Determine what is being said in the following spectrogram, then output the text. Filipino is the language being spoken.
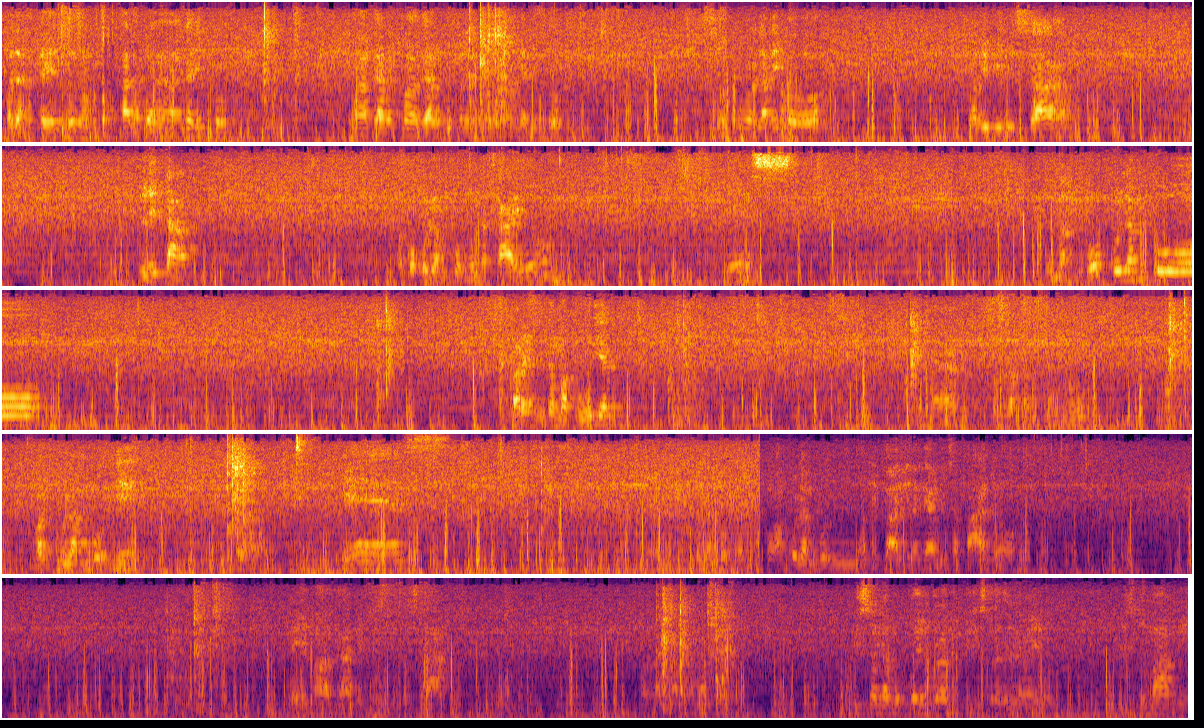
wala ka tayo no? Akala ko na ganito. Mga gamit, mga gamit ko pala mga ganito. So, kung wala ito, mabibilis sa litap. Makukulang po muna tayo. Yes. Tumakbo ko lang po. Para hindi ka mapuyat. Yan. Basta kang puno. Magkulang mo din. Yes. Kung ang kulang mo ang iba ginagamit sa paano. Ayun mga gamit mo dito sa mga gamit. Bilis na lamok ko yung grabe bilis talaga na ngayon. Bilis dumami.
